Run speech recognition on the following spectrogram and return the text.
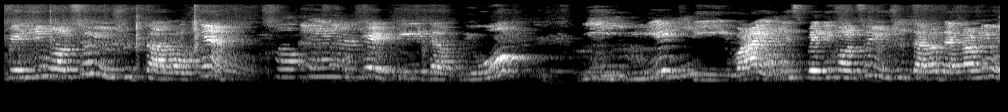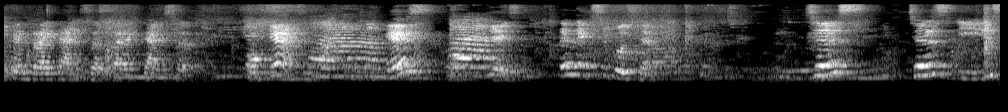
Spelling also you should thorough. Okay. Okay. T W E E T Y. Spelling also you should thorough. Then only you can write answer. Correct answer. Okay. Yes. Yes. The next question. Chess. Chess is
